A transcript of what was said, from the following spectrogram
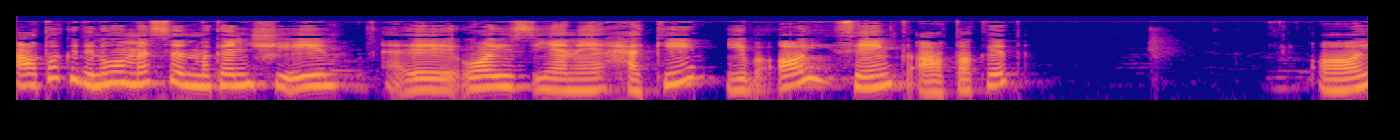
أعتقد إن هو مثلا ما كانش إيه وايز يعني حكيم. يبقى I think أعتقد I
